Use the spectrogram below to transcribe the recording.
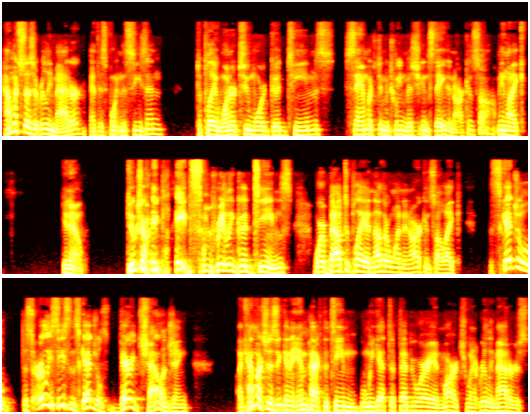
how much does it really matter at this point in the season to play one or two more good teams sandwiched in between Michigan State and Arkansas? I mean, like, you know, Duke's already played some really good teams. We're about to play another one in Arkansas. Like the schedule, this early season schedule is very challenging. Like, how much is it going to impact the team when we get to February and March when it really matters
